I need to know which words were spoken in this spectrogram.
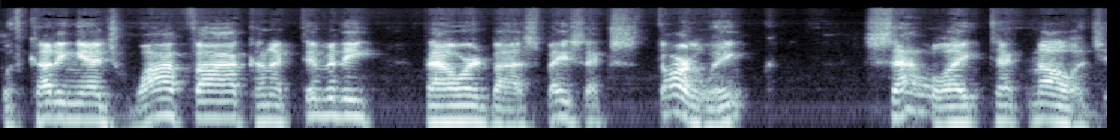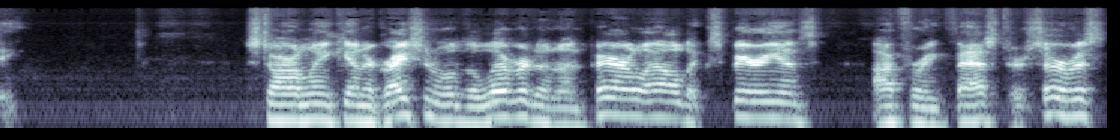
with cutting edge Wi Fi connectivity powered by SpaceX Starlink satellite technology. Starlink integration will deliver an unparalleled experience, offering faster service,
